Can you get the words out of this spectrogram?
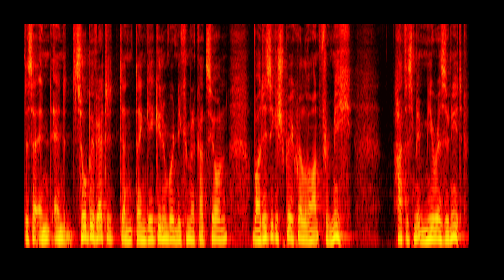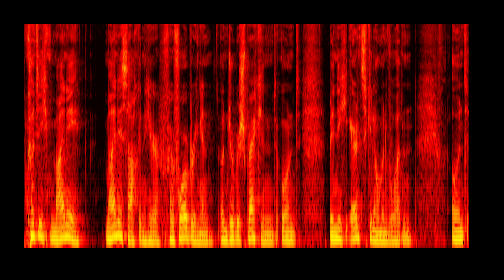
das, und, und so bewertet dann dein Gegenüber die Kommunikation, war dieses Gespräch relevant für mich? Hat es mit mir resoniert? Könnte ich meine, meine Sachen hier hervorbringen und darüber sprechen und bin ich ernst genommen worden? Und,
